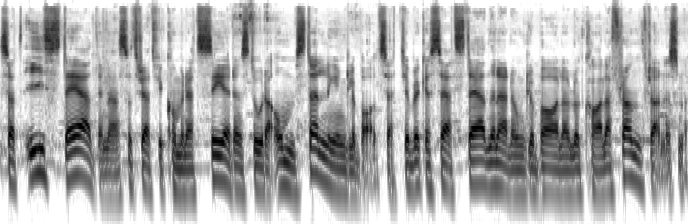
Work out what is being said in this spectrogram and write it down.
Så att i städerna så tror jag att vi kommer att se den stora omställningen globalt sett. Jag brukar säga att städerna är de globala och lokala frontrunnersna.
